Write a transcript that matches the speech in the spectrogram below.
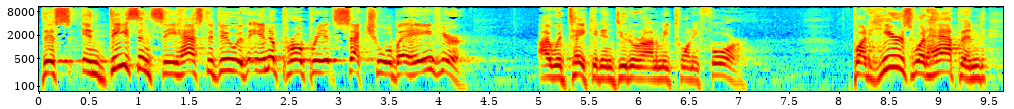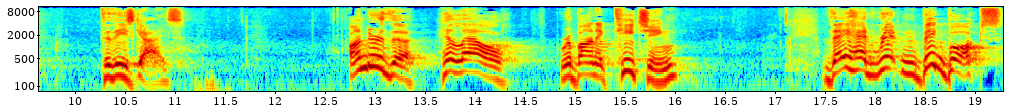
This indecency has to do with inappropriate sexual behavior. I would take it in Deuteronomy 24. But here's what happened to these guys. Under the Hillel rabbinic teaching, they had written big books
